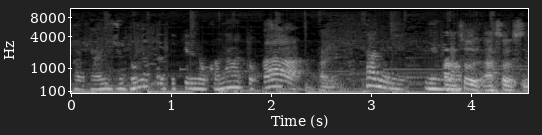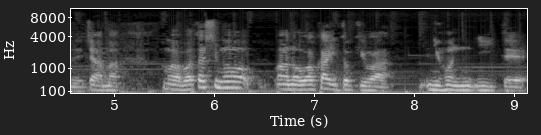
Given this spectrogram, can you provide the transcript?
体重どうやったらできるのかなとか、はい、単にあそうあそうですね。じゃあ、まあ、まあ、私もあの若い時は日本にいて、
